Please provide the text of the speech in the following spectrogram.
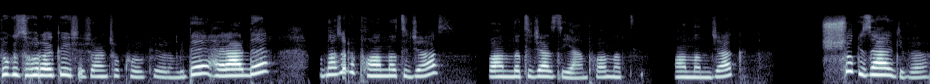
Çok zor arkadaşlar. Şu an çok korkuyorum. Bir de herhalde bundan sonra puanlatacağız. Puanlatacağız yani. Puanlat puanlanacak. Şu güzel gibi.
